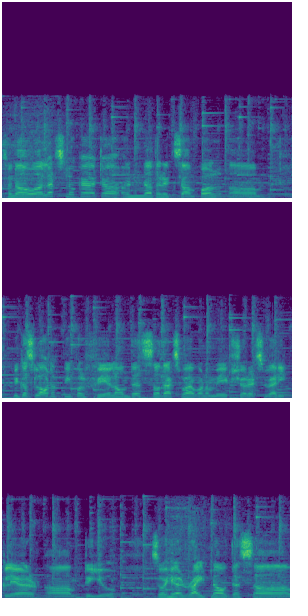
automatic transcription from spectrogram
So now uh, let's look at uh, another example. Um, because a lot of people fail on this so that's why I want to make sure it's very clear um, to you. So here right now this uh,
